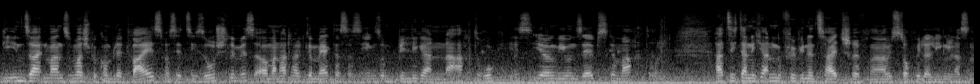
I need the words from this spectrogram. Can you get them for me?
die Innenseiten waren zum Beispiel komplett weiß, was jetzt nicht so schlimm ist. Aber man hat halt gemerkt, dass das irgend so ein billiger Nachdruck ist, irgendwie und selbst gemacht. Und hat sich dann nicht angefühlt wie eine Zeitschrift. Dann habe ich es doch wieder liegen lassen.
